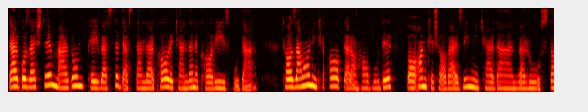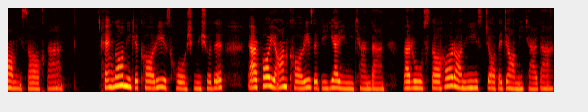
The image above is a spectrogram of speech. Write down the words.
در گذشته مردم پیوسته دستن در کار کندن کاریز بودند. تا زمانی که آب در آنها بوده با آن کشاورزی می کردند و روستا می ساختند. هنگامی که کاریز خشک می شده در پای آن کاریز دیگری می کندند و روستاها را نیز جابجا می کردند.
